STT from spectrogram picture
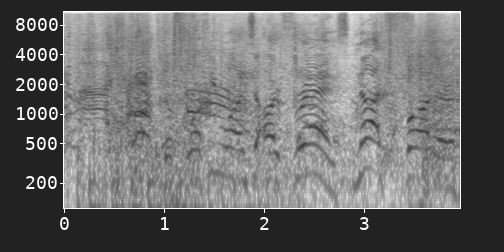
Come on! The fluffy ones are friends, not fodder.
